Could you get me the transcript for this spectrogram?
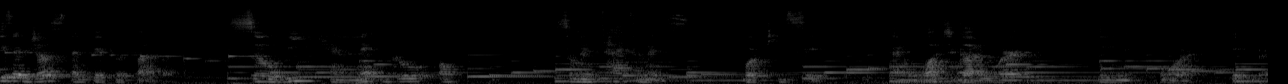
is a just and faithful Father so we can let go of some entitlements for peace sake and watch God work in our favor.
